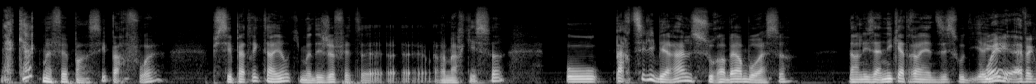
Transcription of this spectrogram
La CAQ me fait penser parfois, puis c'est Patrick Taillon qui m'a déjà fait euh, euh, remarquer ça, au Parti libéral sous Robert Bourassa, dans les années 90. où il y a eu- Oui, avec,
